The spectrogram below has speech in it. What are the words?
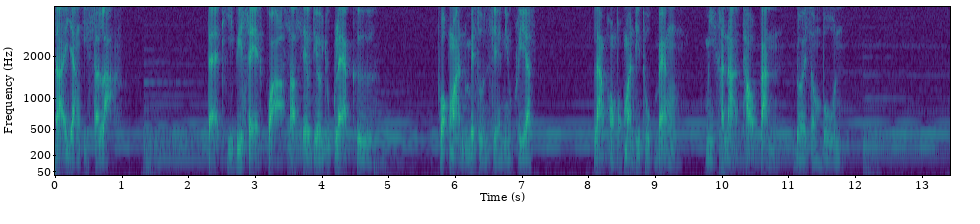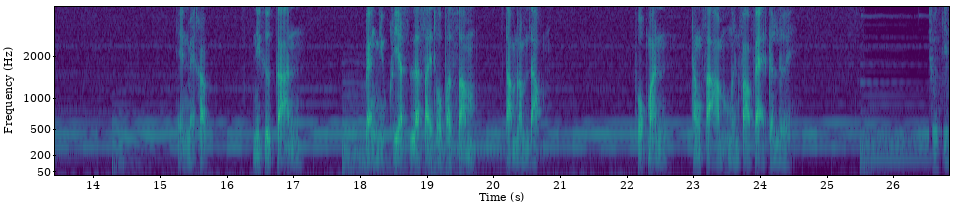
ได้อย่างอิสระ แต่ที่พิเศษกว่าสัตว์เซลล์เดียวยุคแรกคือ พวกมันไม่สูญเสียนิวเคลียส ร่างของพวกมันที่ถูกแบ่งมีขนาดเท่ากันโดยสมบูรณ์ เห็นไหมครับ นี่คือการแบ่งนิวเคลียสและไซโทพลาซัมตามลำดับ พวกมันทั้ง 3 เหมือนฝาแฝดกันเลย ชุดที่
